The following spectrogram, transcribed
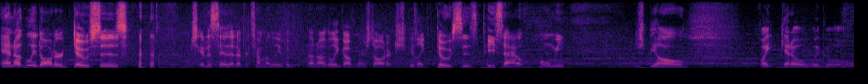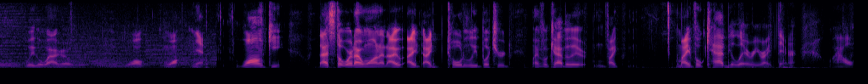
And ugly daughter doses. I'm just gonna say that every time I leave a, an ugly governor's daughter. Just be like, doses, peace out, homie. Just be all white ghetto wiggle wiggle waggle walk, walk yeah, wonky. That's the word I wanted. I, I I totally butchered my vocabulary like my vocabulary right there. Wow.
